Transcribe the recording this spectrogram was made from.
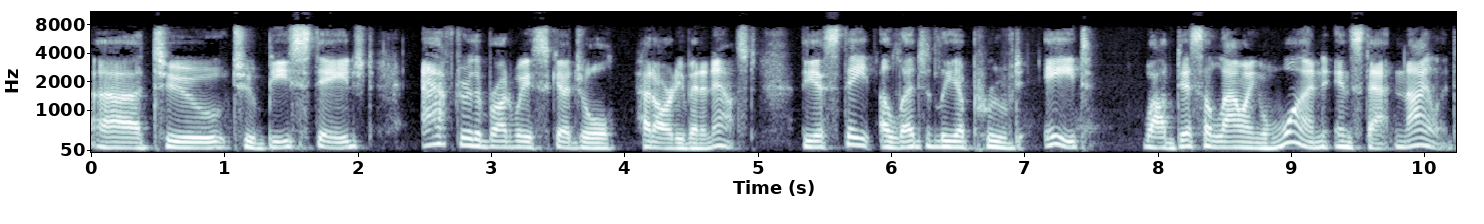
Uh, to to be staged after the Broadway schedule had already been announced. The estate allegedly approved eight while disallowing one in Staten Island.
